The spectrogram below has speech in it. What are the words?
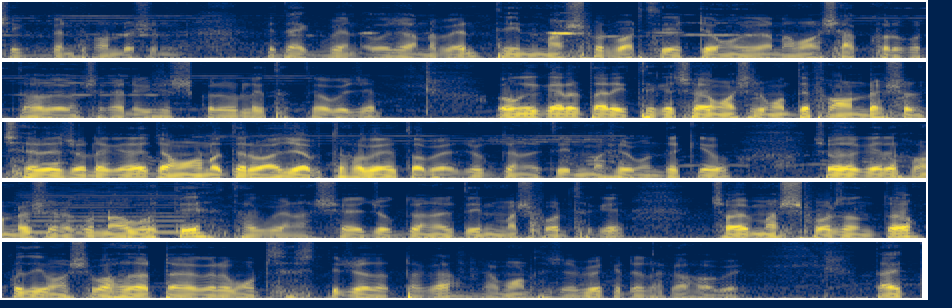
শিখবেন ফাউন্ডেশনকে দেখবেন ও জানাবেন। তিন মাস পর প্রার্থী একটি অঙ্গীকারনামা স্বাক্ষর করতে হবে এবং সেখানে বিশেষ করে উল্লেখ থাকতে হবে যে অঙ্গীকারের তারিখ থেকে ছয় মাসের মধ্যে ফাউন্ডেশন ছেড়ে চলে গেলে জামানতের বাজেয়াপ্ত হবে। তবে যোগদানের তিন মাসের মধ্যে কেউ চলে গেলে ফাউন্ডেশনের কোনো অবধি থাকবে না। সেই যোগদানের তিন মাস পর থেকে ছয় মাস পর্যন্ত প্রতি মাসে পাঁচ হাজার টাকা করে মোট তিরিশ হাজার টাকা জামানত হিসেবে কেটে রাখা হবে। দায়িত্ব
